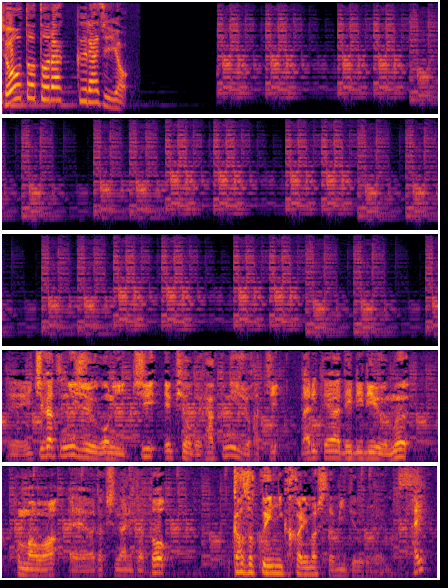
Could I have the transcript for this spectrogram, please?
ショートトラックラジオ。えー1月25日エピソード128成田屋デリリウム。こんばんは、えー私成田と。画側炎にかかりましたミーケでございます。はい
